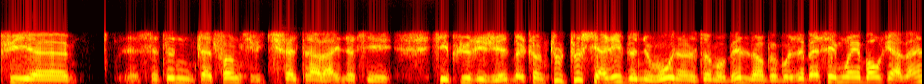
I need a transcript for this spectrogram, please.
Puis euh, c'est une plateforme qui, qui, fait le travail, là, qui, est, qui est plus rigide. Ben, comme tout, tout ce qui arrive de nouveau dans l'automobile, là, on peut pas dire ben, c'est moins bon qu'avant,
